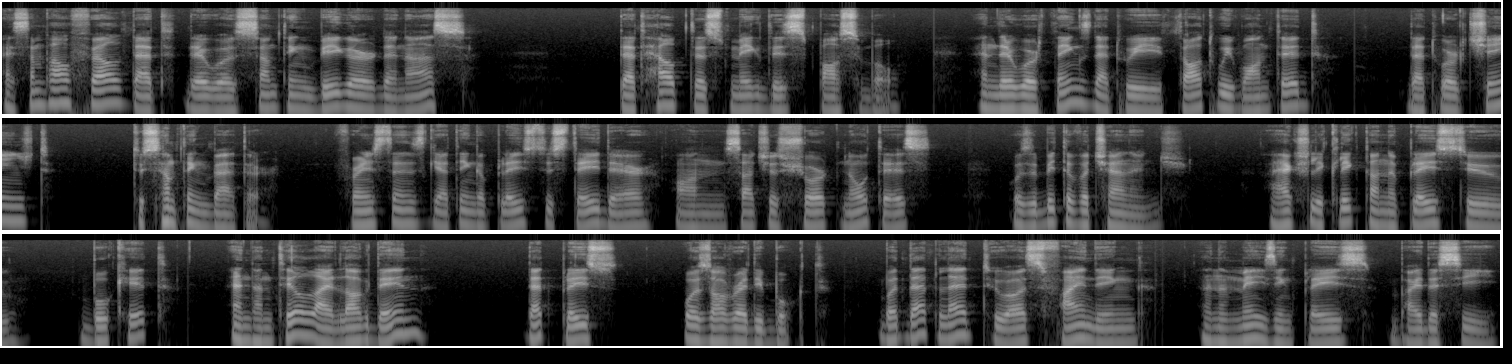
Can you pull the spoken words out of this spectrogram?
I somehow felt that there was something bigger than us that helped us make this possible. And there were things that we thought we wanted that were changed to something better. For instance, getting a place to stay there on such a short notice was a bit of a challenge. I actually clicked on a place to book it, and until I logged in, that place was already booked. But that led to us finding an amazing place by the sea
